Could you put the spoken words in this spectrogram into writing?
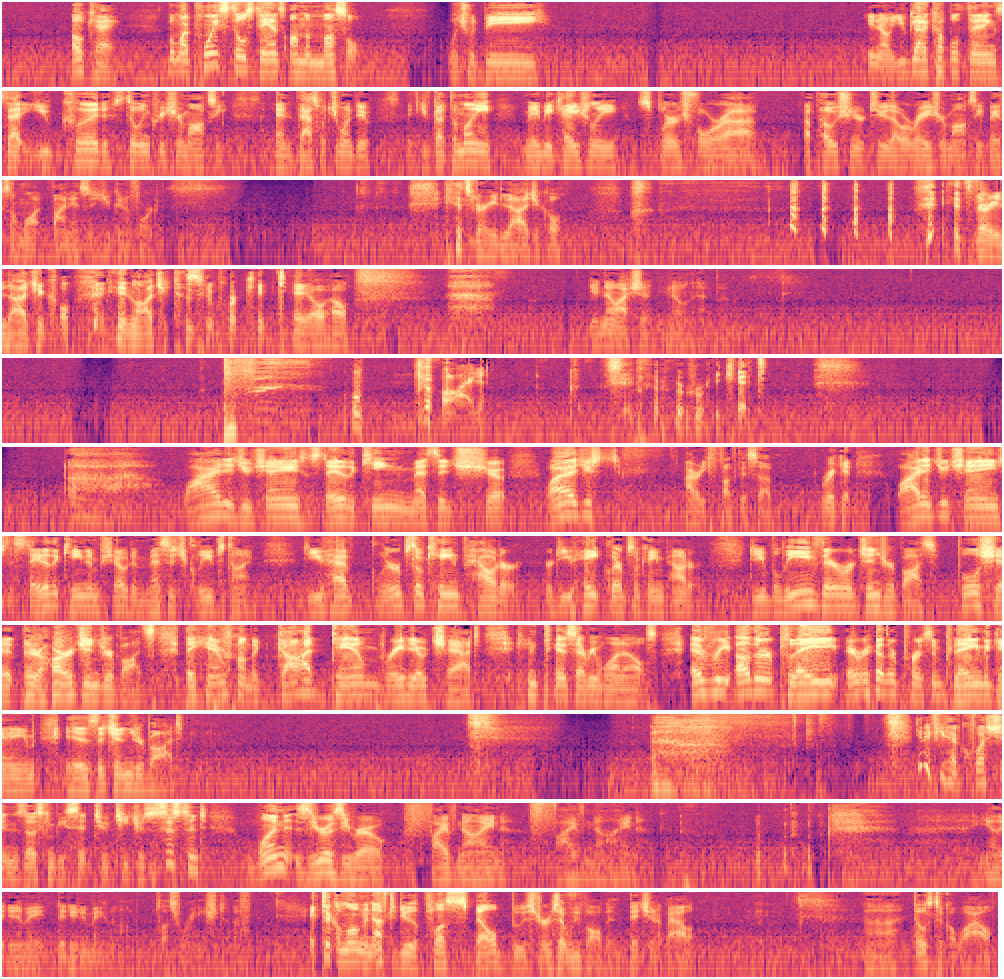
Okay. But my point still stands on the muscle, which would be. You know, you've got a couple things that you could still increase your moxie, and that's what you want to do. If you've got the money, maybe occasionally splurge for uh, a potion or two that will raise your moxie based on what finances you can afford. it's very logical. it's very logical, and logic doesn't work in KOL. You know I should have known that, but. oh, God! Ricket. Uh, why did you change the State of the King message show? Why did you. St- I already fucked this up. Ricket, why did you change the State of the Kingdom show to Message Glebes time? Do you have Glurbsocaine powder? Or do you hate Glurbsocaine powder? Do you believe there were ginger bots? Bullshit, there are ginger bots. They hammer on the goddamn radio chat and piss everyone else. Every other play, every other person playing the game is a ginger bot. Yet if you have questions, those can be sent to Teacher's Assistant 1005959. yeah, they do make they do make uh, plus range stuff. It took long enough to do the plus spell boosters that we've all been bitching about. Uh, those took a while.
